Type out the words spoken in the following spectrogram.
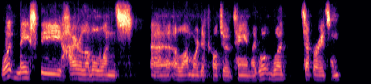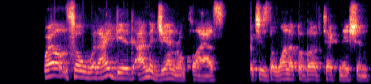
What makes the higher level ones uh, a lot more difficult to obtain? Like, what what separates them? Well, so what I did, I'm a general class, which is the one up above technician.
